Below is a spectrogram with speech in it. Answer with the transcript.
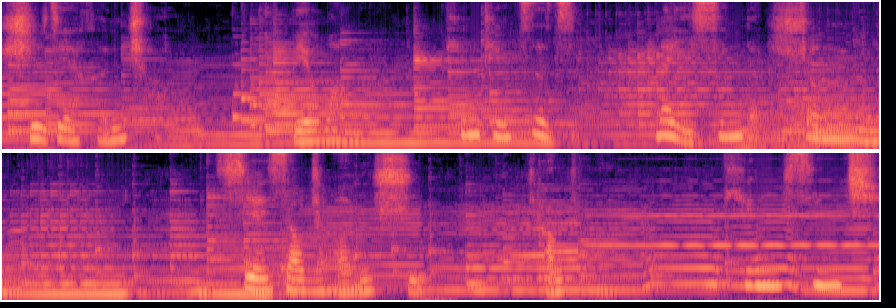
世界很吵，别忘了听听自己。内心的声音，喧嚣尘世，常常听心取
